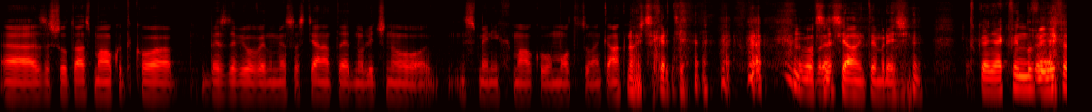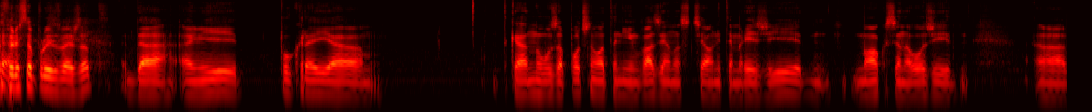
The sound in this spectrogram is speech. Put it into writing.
А, защото аз малко такова, без да ви уведомя с тяната, еднолично смених малко мотото на камък ножица хартия в социалните мрежи. Тук някакви новини в ефир се произвеждат. Да, ами покрай а, така новозапочналата ни инвазия на социалните мрежи, малко се наложи а,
